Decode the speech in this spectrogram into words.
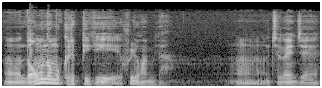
어, 너무너무 그래픽이 훌륭합니다. 어, 제가 이제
